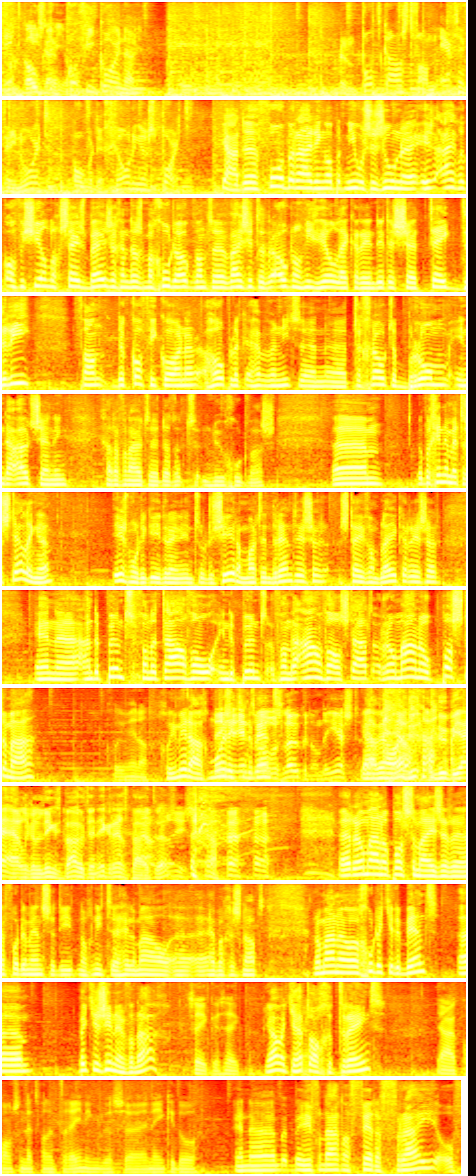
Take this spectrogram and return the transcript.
Dit koken, is de? Koffie Corner. Een podcast van RTV Noord over de Groninger sport. Ja, de voorbereiding op het nieuwe seizoen eh, is eigenlijk officieel nog steeds bezig. En dat is maar goed ook, want eh, wij zitten er ook nog niet heel lekker in. Dit is eh, take 3 van de Coffee Corner. Hopelijk hebben we niet een eh, te grote brom in de uitzending. Ik ga ervan uit dat het nu goed was. Ehm, we beginnen met de stellingen. Eerst moet ik iedereen introduceren. Martin Drent is er, Stefan Bleker is er. En eh, aan de punt van de tafel, in de punt van de aanval, staat Romano Postema. Goedemiddag. Goedemiddag, mooi Deze dat je er bent. was leuker dan de eerste. Ja, wel hè? Nu, nu ben jij eigenlijk een linksbuiten en ik rechtsbuiten. Ja, precies. Eh, Romano Postema is er eh, voor de mensen die het nog niet helemaal eh, hebben gesnapt. Romano, goed dat je er bent. Ehm beetje zin in vandaag? Zeker, zeker. Ja, want je hebt al getraind. Ja, ik kwam zo net van de training, dus eh, in één keer door. En eh, ben je vandaag dan verder vrij? Of...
